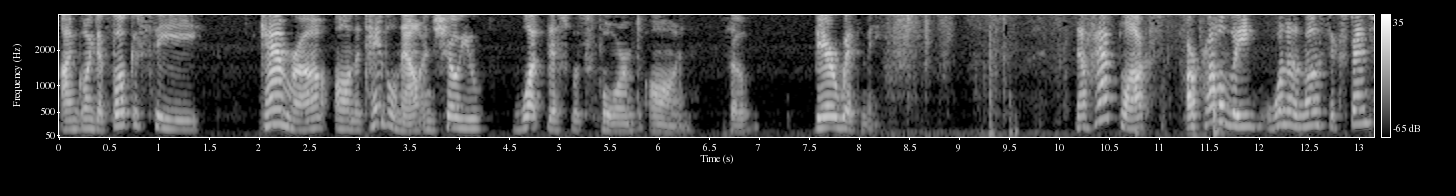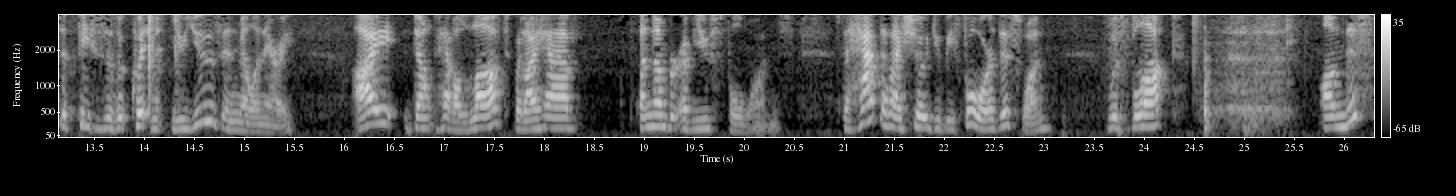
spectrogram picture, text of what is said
I'm going to focus the camera on the table now and show you what this was formed on. So bear with me. Now hat blocks are probably one of the most expensive pieces of equipment you use in millinery. I don't have a lot, but I have a number of useful ones. The hat that I showed you before, this one, was blocked on this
